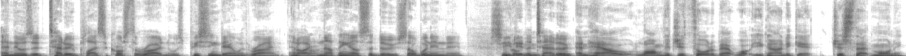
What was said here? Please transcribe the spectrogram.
and there was a tattoo place across the road, and it was pissing down with rain, and I had nothing else to do, so I went in there. So and you got the didn't- tattoo. And how long had you thought about what you're going to get? Just that morning?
